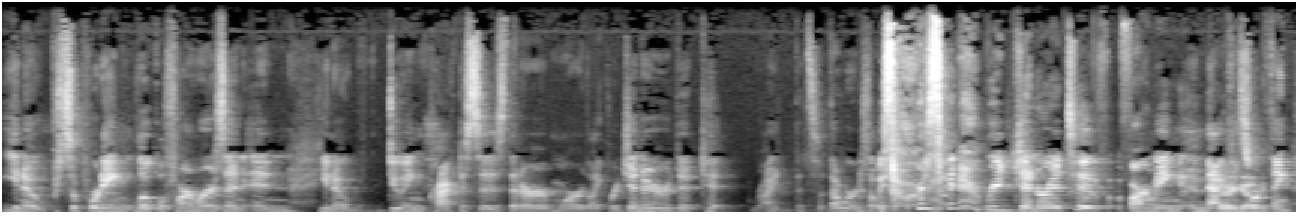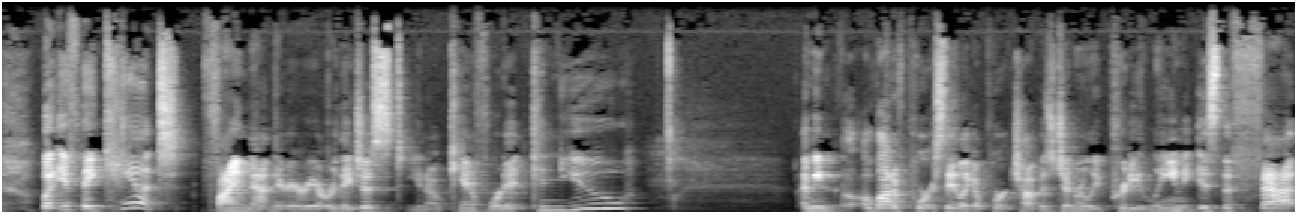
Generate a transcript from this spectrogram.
you know, supporting local farmers and and you know doing practices that are more like regenerative. Right, that's that word is always hard to say. Regenerative farming and that sort go. of thing. But if they can't find that in their area or they just you know can't afford it, can you? I mean, a lot of pork, say like a pork chop is generally pretty lean. Is the fat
